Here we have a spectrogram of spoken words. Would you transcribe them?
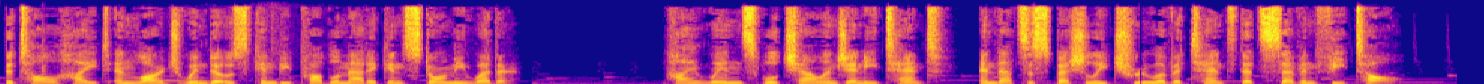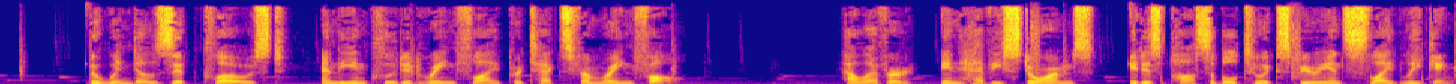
The tall height and large windows can be problematic in stormy weather. High winds will challenge any tent, and that's especially true of a tent that's 7 feet tall. The windows zip closed, and the included rainfly protects from rainfall. However, in heavy storms, it is possible to experience slight leaking.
